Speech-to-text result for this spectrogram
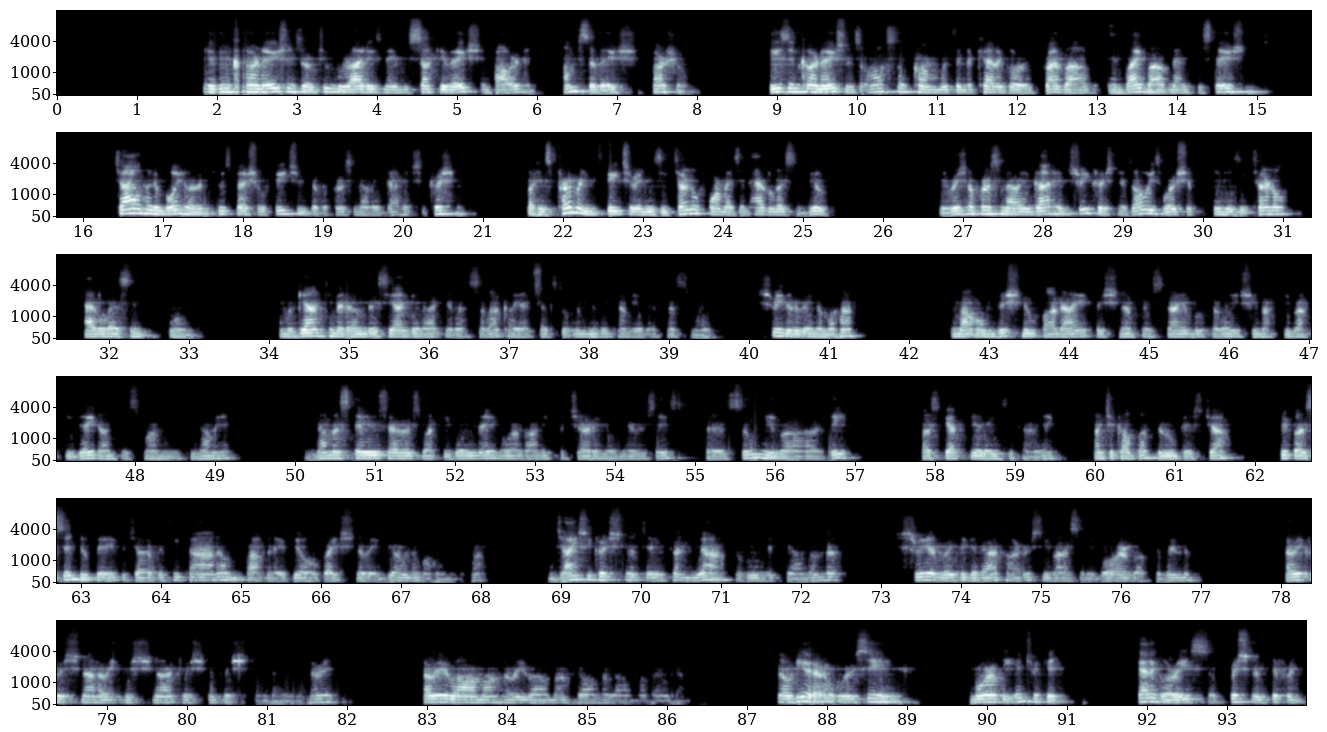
Incarnations are two varieties, namely Shaktyavesh, empowered, and Amsavesh, partial. These incarnations also come within the category of Prabhav and Vaibhav manifestations. Childhood and boyhood are two special features of the personality of Godhead Shri Krishna, but his permanent feature in his eternal form as an adolescent youth. The original personality of Godhead, Sri Krishna, is always worshipped in his eternal adolescent form. Magyan Timiram Dasya Ganarjana Salakaya Chakstu Unnavitam Yoga Tasmai Sri Gurave Ma Om Vishnu Padaya Krishna Prastaya Bhutale Srimati Bhakti Vedanta Swami Namaye Namaste Saraswati Deve Gauravani Pachari Nirvises Sunyavadi Paskapya Resatane Panchakalpa Tarupescha Kripa Sindhupe Vijapatitanam Pavanebhyo Vaishnavebhyo Namaho Namaha. Jai Shri Krishna Chaitanya Prabhu Nityananda. Sri Advaita Gadadhar Srivasadi Gaur Bhaktivinoda Hare Krishna Hare Krishna Krishna Krishna Hare Hare Hare Rama Hare Rama Rama Rama Hare Rama So here we're seeing more of the intricate categories of Krishna's different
